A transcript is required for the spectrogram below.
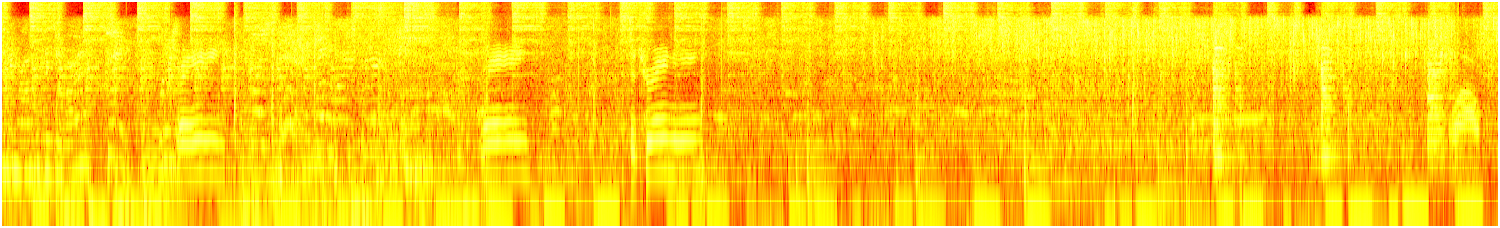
Something wrong with the Dora? Rain. Rain. It's raining. Wow.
